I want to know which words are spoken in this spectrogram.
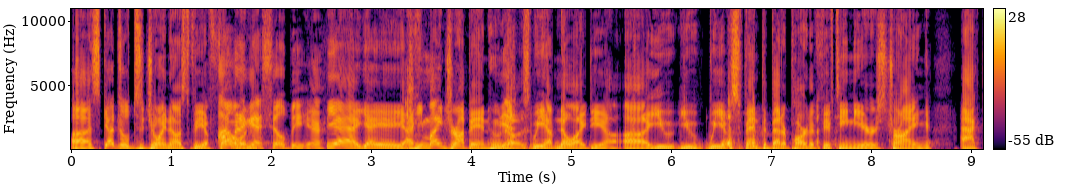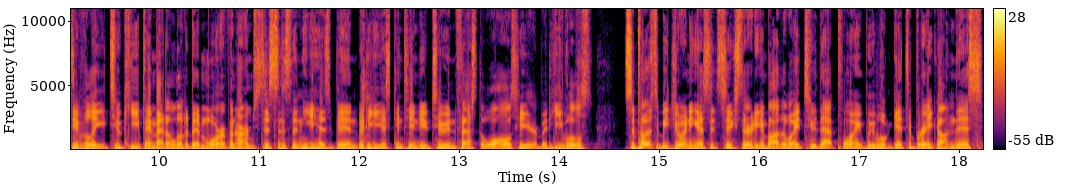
uh, scheduled to join us via phone. gonna guess he'll be here. Yeah, yeah, yeah, yeah. He might drop in. Who Yeah. knows? We have no idea. Uh, you, you, we have spent the better part of 15 years trying actively to keep him at a little bit more of an arm's distance than he has been, but he has continued to infest the walls here. But he will supposed to be joining us at 6:30. And by the way, to that point, we will get to break on this.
